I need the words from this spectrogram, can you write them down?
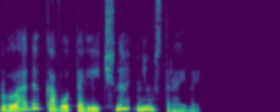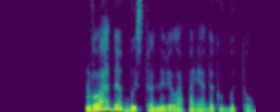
Влада кого-то лично не устраивает. Влада быстро навела порядок в быту.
